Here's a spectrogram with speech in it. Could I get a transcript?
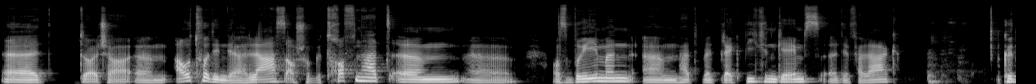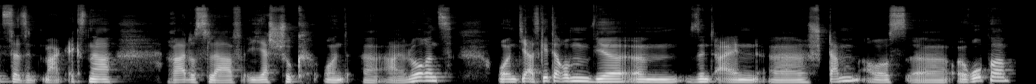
Äh, deutscher ähm, Autor, den der Lars auch schon getroffen hat, ähm, äh, aus Bremen, ähm, hat mit Black Beacon Games, äh, den Verlag. Künstler sind Mark Exner, Radoslav Jaschuk und äh, Arne Lorenz. Und ja, es geht darum, wir ähm, sind ein äh, Stamm aus äh, Europa,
